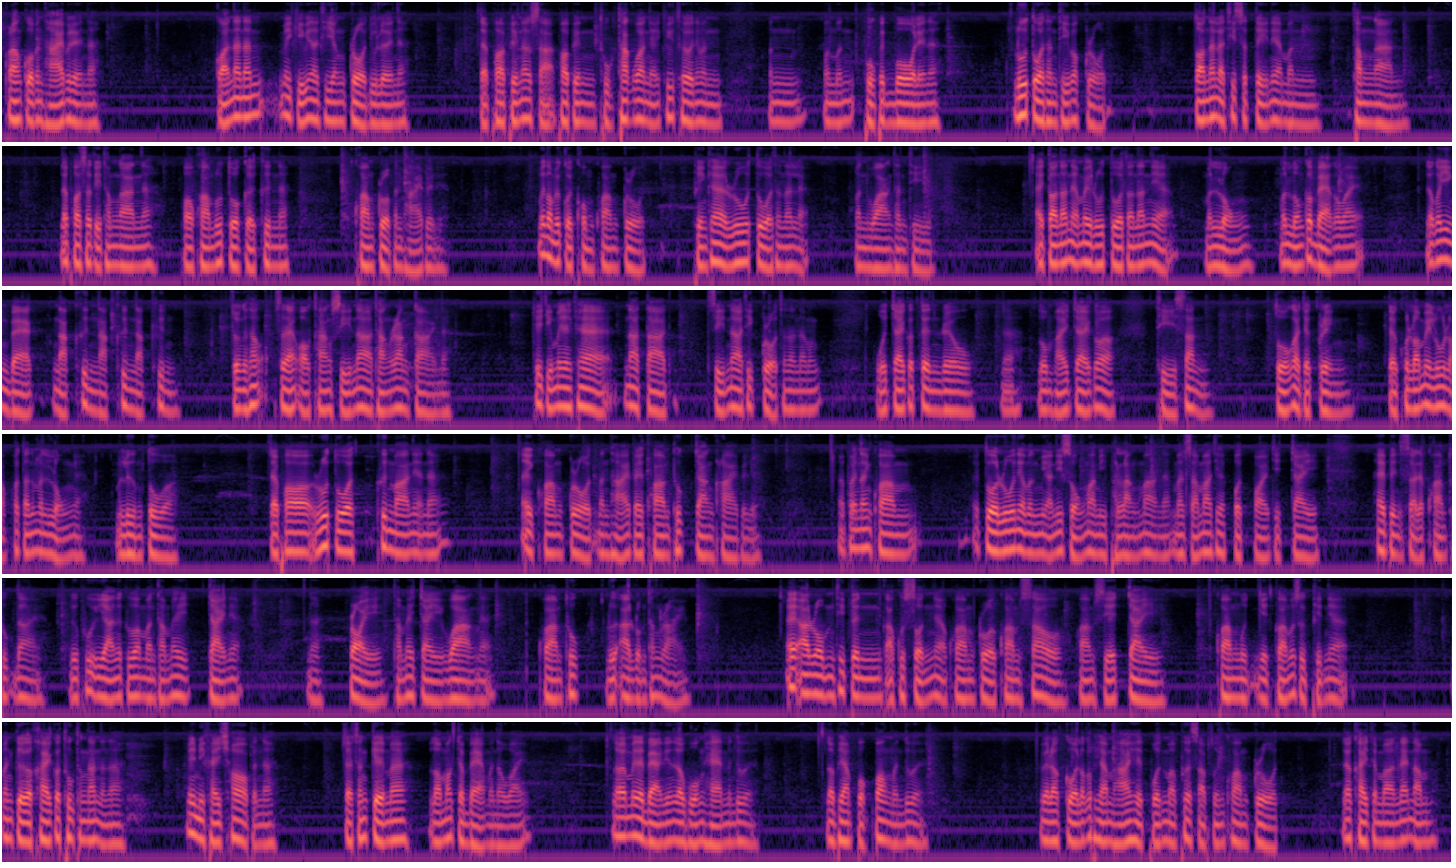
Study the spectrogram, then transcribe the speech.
ความโกรธมันหายไปเลยนะ ก่อนหน้านั้นไม่กี่วินาทียังโกรธอยู่เลยนะ แต่พอเพียงนักศึกษาพอเพียงถูกทักว่าเนี่ยคิ้วเธอเนี่ยมัน มันมันเหมือนผูกเป็นโบเลยนะ รู้ตัวทันทีว่าโกรธ ตอนนั้นแหละที่สติเนี่ยมันทำงาน แล้วพอสติทำงานนะพอความรู้ตัวเกิดขึ้นนะ ความโกรธมันหายไปเลย ไม่ต้องไปกดข่มความโกรธ เพียงแค่รู้ตัวเท่านั้นแหละ มันวางทันทีไอ้ตอนนั้นเนี่ยไม่รู้ตัวตอนนั้นเนี่ย มันหลง มันหลงก็แบกเอาไว้ แล้วก็ยิ่งแบกหนักขึ้นหนักขึ้นหนักขึ้น จนกระทั่งแสดงออกทางสีหน้าทางร่างกายนะที่จริงไม่ใช่แค่หน้าตาสีหน้าที่โกรธเท่านั้นนะมันหัวใจก็เต้นเร็วนะลมหายใจก็ถี่สั้น ตัวก็อาจจะเกร็ง แต่คนเราไม่รู้หรอกเพราะตอนนั้นมันหลงไงมันลืมตัว แต่พอรู้ตัวขึ้นมาเนี่ยนะไอ้ความโกรธมันหายไปความทุกข์จางคลายไปเลย เพราะนั้นความ ตัวรู้เนี่ยมันมีอนิสงส์มากมีพลังมากนะมันสามารถที่จะปลดปล่อยจิตใจ ให้เป็นอิสระจากความทุกข์ได้ หรือผู้อีกอย่างก็คือว่ามันทำให้ใจเนี่ยนะปล่อยทำให้ใจวางนะความทุกข์หรืออารมณ์ทั้งหลายไออารมณ์ที่เป็นอกุศลเนี่ยความโกรธความเศร้า ความเสียใจ ความหงุดหงิดความรู้สึกผิดเนี่ยมันเกิดกับใครก็ทุกข์ทั้งนั้นนะนะไม่มีใครชอบนะแต่สังเกตไหม เรามักจะแบกมันเอาไว้แล้วไม่ได้แบกนี่เราหวงแหนมันด้วย เราพยายามปกป้องมันด้วย เวลาโกรธเราก็พยายามหาเหตุผลมาเพื่อสับสนความโกรธ แล้วใครจะมาแนะน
